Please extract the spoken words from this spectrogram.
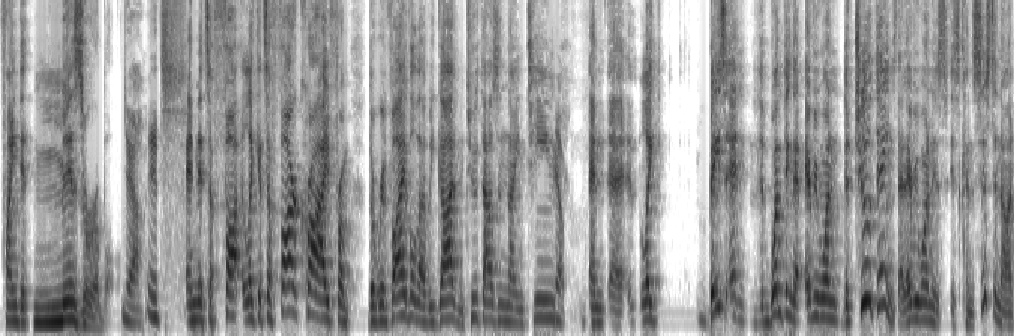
find it miserable. yeah, it's And it's a far like it's a far cry from the revival that we got in 2019. Yep. And uh, like base and the one thing that everyone the two things that everyone is is consistent on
